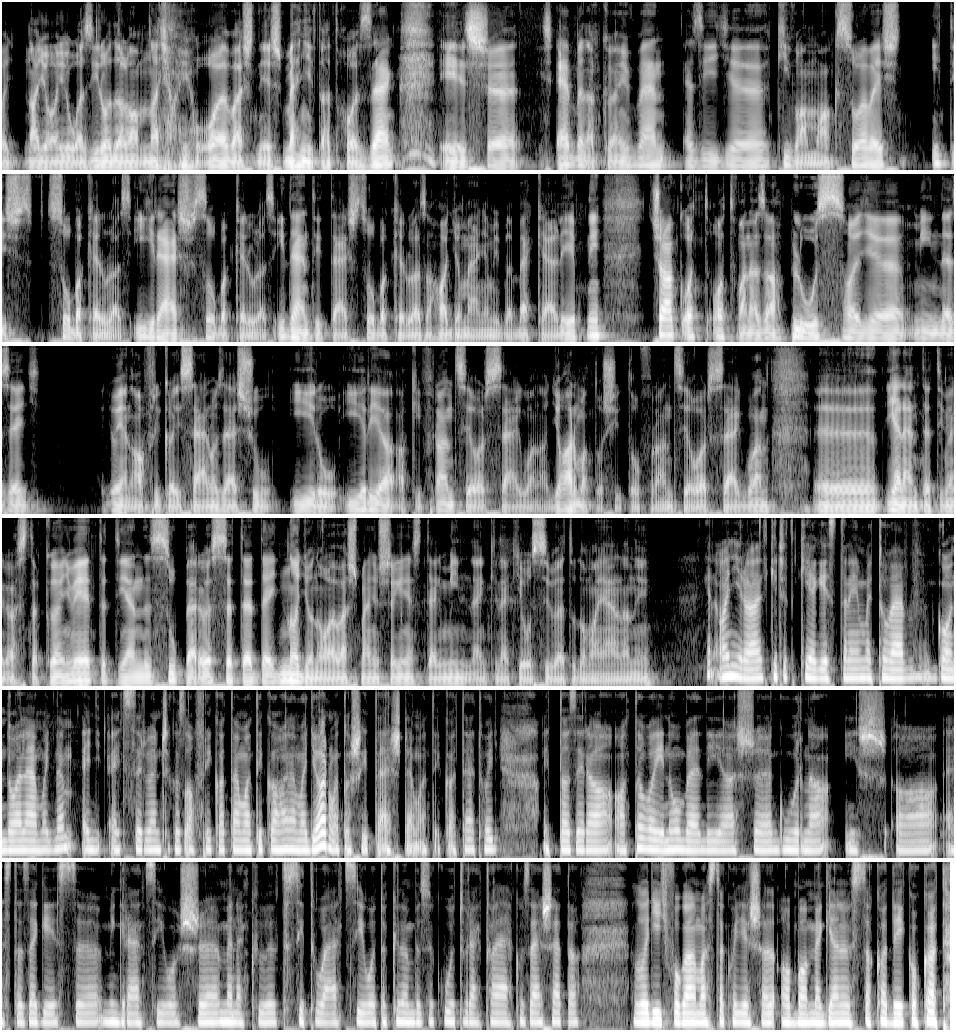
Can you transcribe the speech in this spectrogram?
hogy nagyon jó az irodalom, nagyon jó olvasni, és mennyit ad hozzánk, és, és ebben a könyvben ez így ki van maxolva, és itt is szóba kerül az írás, szóba kerül az identitás, szóba kerül az a hagyomány, amiben be kell lépni, csak ott, ott van az a plusz, hogy mindez egy egy olyan afrikai származású író írja, aki Franciaországban, a gyarmatosító Franciaországban ö, jelenteti meg azt a könyvét, tehát ilyen szuper összetett, de egy nagyon olvasmányos regény, ezt mindenkinek jó szívvel tudom ajánlani. Én annyira egy kicsit kiegészíteném, vagy tovább gondolnám, hogy nem egy, egyszerűen csak az Afrika tematika, hanem a gyarmatosítás tematika. Tehát, hogy itt azért a, a tavalyi Nobel-díjas Gurna is a, ezt az egész migrációs menekült szituációt, a különböző kultúrák találkozását, a, vagy így fogalmaztak, hogy és abban megjelenő szakadékokat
